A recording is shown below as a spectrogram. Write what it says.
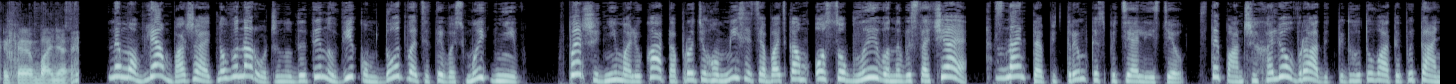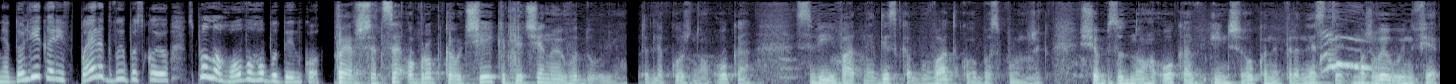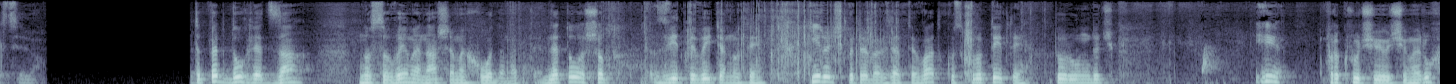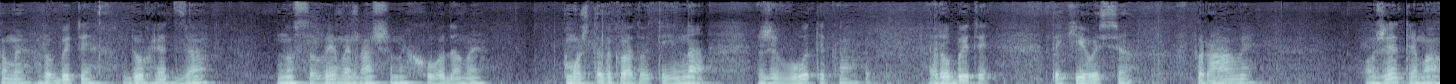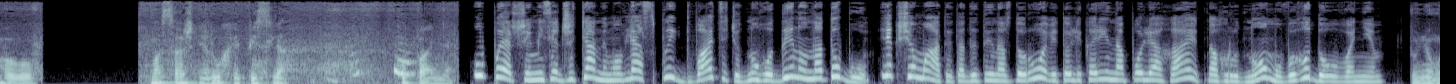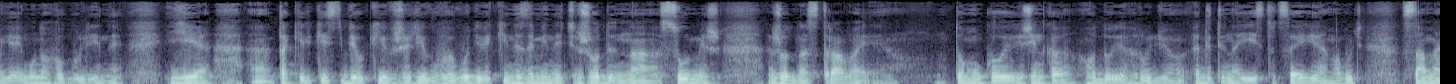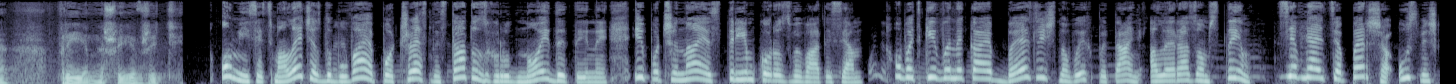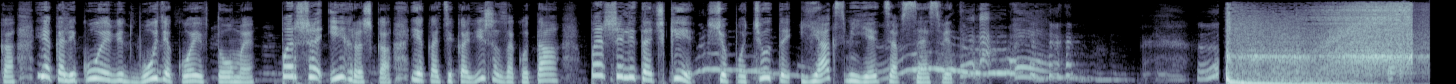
Какая баня? Немовлям вважають новонароджену дитину віком до 28 днів. В перші дні малюка та протягом місяця батькам особливо не вистачає знань та підтримки спеціалістів. Степан Шихальов радить підготувати питання до лікарів перед випискою з пологового будинку. Перше це обробка очей кип'яченою водою. Для кожного ока свій ватний диск або ватку або спонжик, щоб з одного ока в інше око не перенести можливу інфекцію. Тепер догляд за носовими нашими ходами. Для того, щоб звідти витягнути кірочку, треба взяти ватку, скрутити ту рундочку і прокручуючими рухами робити догляд за носовими нашими ходами. Можете викладувати і на животика, робити такі ось вправи вже трьома голов. Масажні рухи після купання. Перший місяць життя немовля спить 21 годину на добу. Якщо мати та дитина здорові, то лікарі наполягають на грудному вигодовуванні. В ньому є імуноглобуліни, є е, та кількість білків, жирів, вуглеводів, які не замінить жодна суміш, жодна страва. Тому, коли жінка годує груддю, а дитина їсть, то це є, мабуть, саме приємне, що є в житті. У місяць малеча здобуває почесний статус грудної дитини і починає стрімко розвиватися. У батьків виникає безліч нових питань, але разом з тим з'являється перша усмішка, яка лікує від будь-якої втоми. Перша іграшка, яка цікавіша за кота, перші літачки, щоб почути, як сміється всесвіт.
